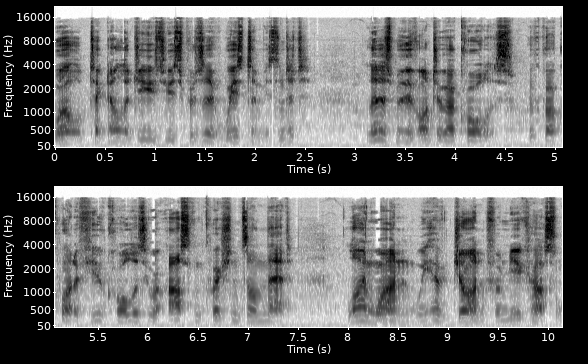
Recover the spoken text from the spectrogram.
Well, technology is used to preserve wisdom, isn't it? Let us move on to our callers. We've got quite a few callers who are asking questions on that. Line 1, we have John from Newcastle.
